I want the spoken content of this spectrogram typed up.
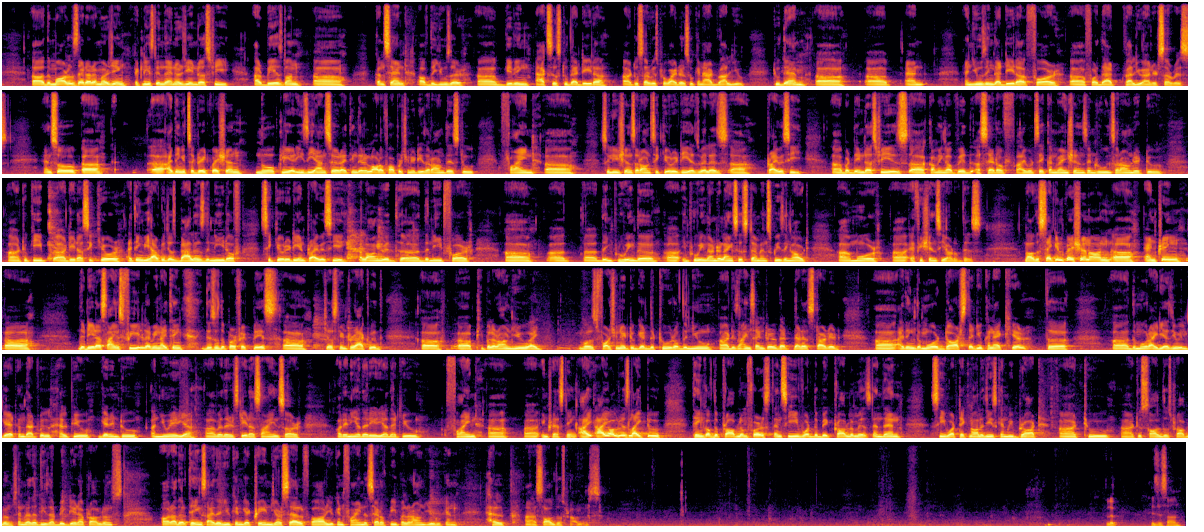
uh, the models that are emerging, at least in the energy industry, are based on uh, consent of the user, uh, giving access to that data uh, to service providers who can add value to them, and and using that data for, uh, for that value-added service. And so uh, uh, I think it's a great question. No clear, easy answer. I think there are a lot of opportunities around this to find uh, solutions around security as well as uh, privacy. Uh, but the industry is coming up with a set of, I would say, conventions and rules around it to to keep data secure. I think we have to just balance the need of security and privacy along with the need for Uh, uh, uh, the improving the improving the underlying system and squeezing out more efficiency out of this. Now, the second question on entering the data science field, I mean, I think this is the perfect place. just interact with people around you. I was fortunate to get the tour of the new uh, design center that, that has started. Uh, I think the more dots that you connect here, the uh, the more ideas you will get, and that will help you get into a new area, uh, whether it's data science or, or any other area that you find uh, uh, interesting. I, I always like to think of the problem first and see what the big problem is, and then see what technologies can be brought uh, to, to solve those problems, and whether these are big data problems or other things. Either you can get trained yourself, or you can find a set of people around you who can help solve those problems. Hello, is this on?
